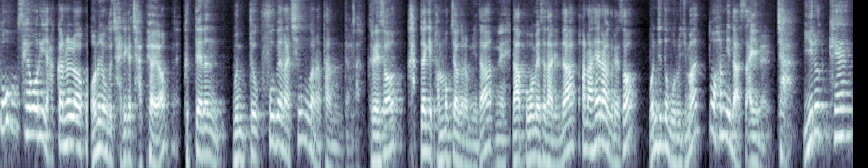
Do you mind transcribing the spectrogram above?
또 세월이 약간 흘러가고 어느 정도 자리가 잡혀요. 그때는 문득 후배나 친구가 나타납니다. 그래서 갑자기 밥 먹자 그럽니다. 네. 나 보험회사 다닌다. 하나 해라 그래서 뭔지도 모르지만 또 합니다. 사인을. 자, 이렇게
